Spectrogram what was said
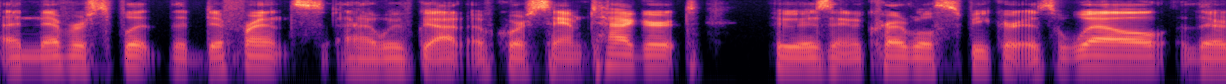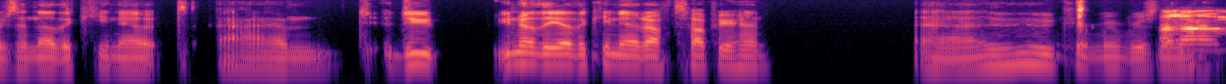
uh, Never Split the Difference. Uh, we've got, of course, Sam Taggart, who is an incredible speaker as well. There's another keynote. Um, do you, you know the other keynote off the top of your head? Uh, I can't remember his name. Um,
